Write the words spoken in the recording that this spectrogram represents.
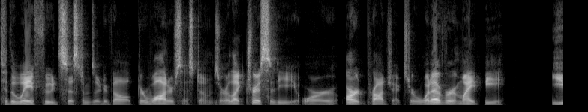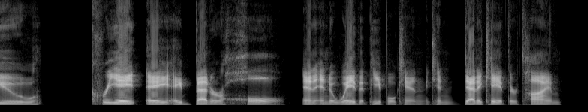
to the way food systems are developed, or water systems, or electricity, or art projects, or whatever it might be, you create a, a better whole and in a way that people can can dedicate their time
